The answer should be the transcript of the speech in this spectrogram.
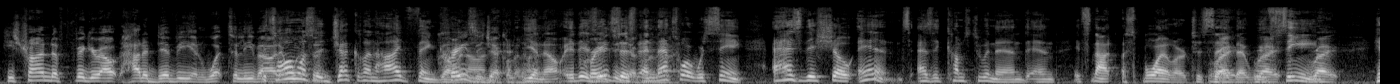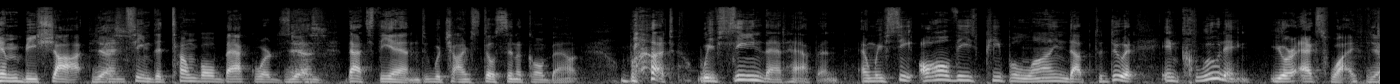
he's trying to figure out how to divvy and what to leave out. Mm-hmm. It's almost to- a Jekyll and Hyde thing going Crazy on. Jekyll and Hyde. You know, it is. Crazy It's just, Jekyll and and that's what we're seeing as this show ends, as it comes to an end. And it's not a spoiler to say Right, that we've right, seen right. him be shot Yes. and seem to tumble backwards, Yes. and that's the end, which I'm still cynical about. But we've seen that happen, and we see all these people lined up to do it, including your ex-wife Yes,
